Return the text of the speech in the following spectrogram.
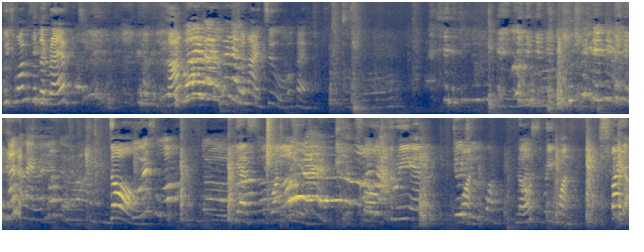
Which one for the red? Huh? Xuân Hải, two. Okay. Doll. Yes, one for you. So three and one. No, three, one. Spider.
